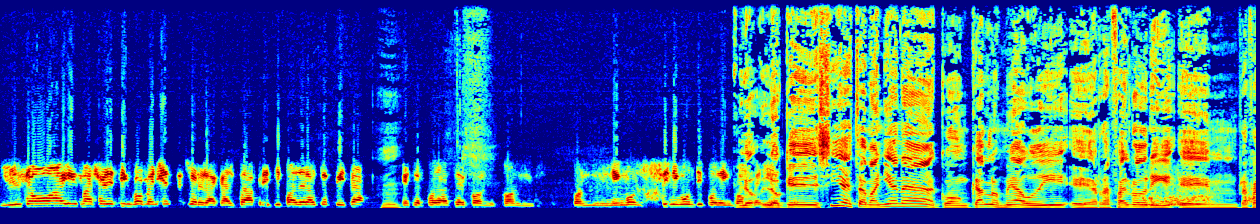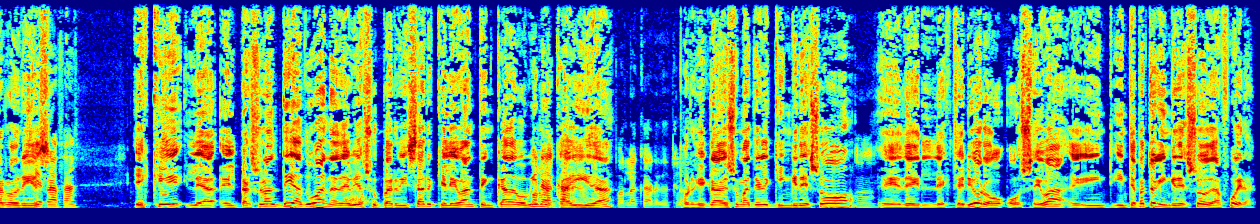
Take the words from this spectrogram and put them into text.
No hay mayores inconvenientes sobre la calzada principal de la autopista mm. que se pueda hacer con, con, con ningún sin ningún tipo de inconveniente. Lo, que decía esta mañana con Carlos Meaudi, eh, Rafael Rodríguez, eh, Rafael Rodríguez. Rafa es que el personal de aduana debía supervisar que levanten cada bobina caída. por la carga, claro. Porque, claro, es un material que ingresó mm. eh, del exterior o, se va. Eh, interpreto que ingresó de afuera.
